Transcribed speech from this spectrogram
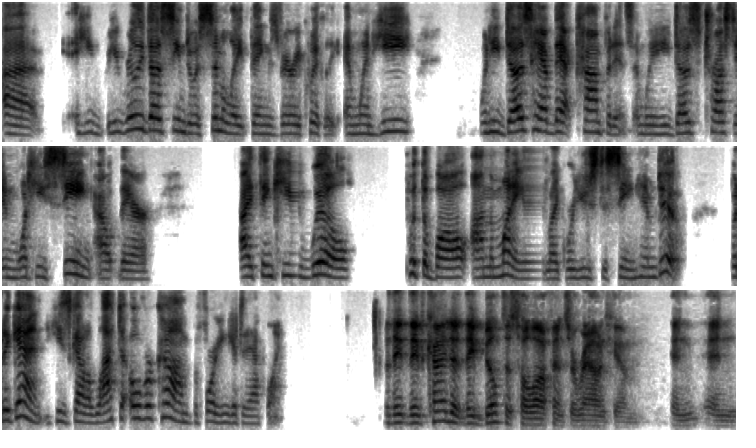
uh, he he really does seem to assimilate things very quickly. And when he when he does have that confidence and when he does trust in what he's seeing out there, I think he will put the ball on the money like we're used to seeing him do. But again, he's got a lot to overcome before he can get to that point. But they, they've kind of they built this whole offense around him, and and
